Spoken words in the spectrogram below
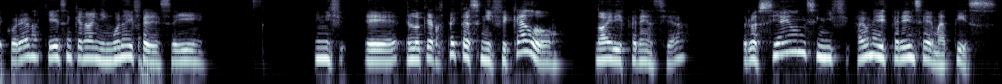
Hay coreanos que dicen que no hay ninguna diferencia. Y eh, en lo que respecta al significado, no hay diferencia. Pero sí hay, un, hay una diferencia de matiz.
